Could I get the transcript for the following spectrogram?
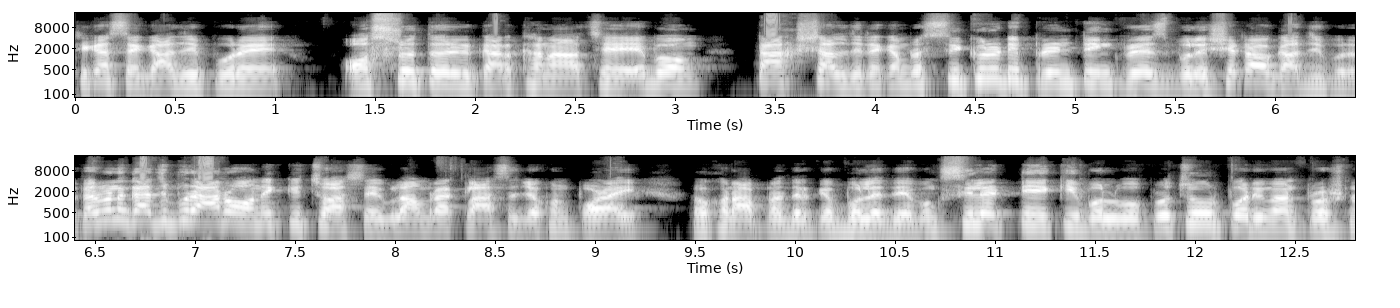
ঠিক আছে? গাজীপুরে অস্ত্র তৈরির কারখানা আছে এবং টাকশাল যেটাকে আমরা সিকিউরিটি প্রিন্টিং প্রেস বলি, সেটাও গাজীপুরে। তার মানে গাজীপুরে আরও অনেক কিছু আছে, এগুলো আমরা ক্লাসে যখন পড়াই, তখন আপনাদেরকে বলে দিই। এবং সিলেট নিয়ে কি বলব? প্রচুর পরিমাণ প্রশ্ন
